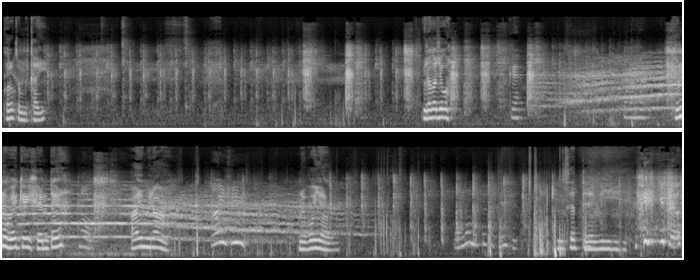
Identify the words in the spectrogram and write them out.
Creo que me caí. Mira que llegó. ¿Qué? ¿Tú no ves que hay gente? No. Ay, mira. Ay, sí. Me voy a... ¿Cuándo me estoy gente? No se atreví. que te das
